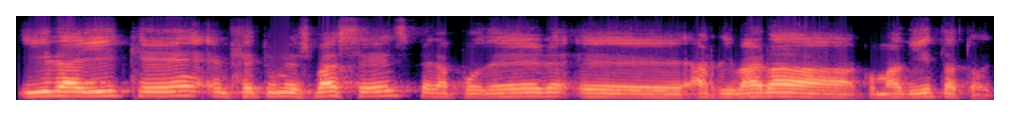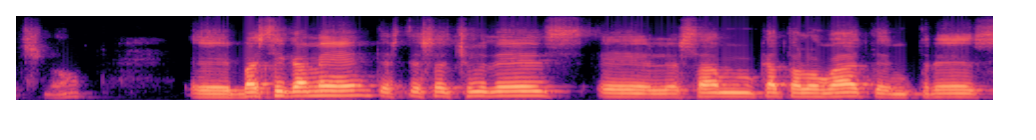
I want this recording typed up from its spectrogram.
i d'ahir que hem fet unes bases per a poder eh, arribar a, com ha dit, a tots. No? Eh, bàsicament, aquestes ajudes eh, les hem catalogat en tres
